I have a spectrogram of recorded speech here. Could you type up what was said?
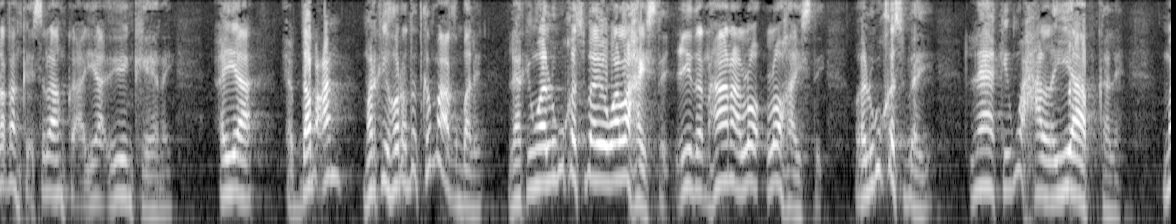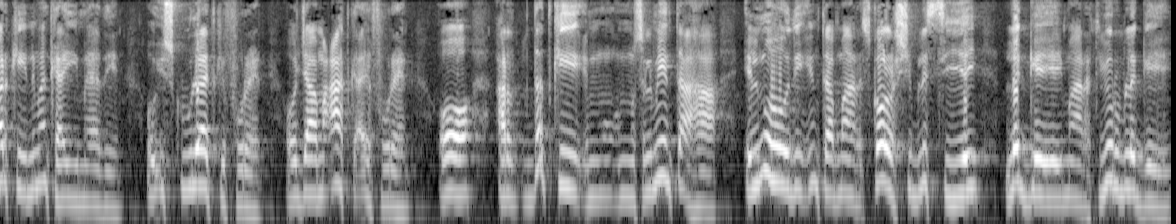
dhaqanka islaamka ayaa idin keenay. Ayaa dabcan markii hore dadka ma aqbalin laakiin waa lagu qasbayo waa la haystay. Ciidan ahaana loo loo haystay. Waa lagu qasbayey laakiin waxaa la yaab kale markay nimankaa yimaadeen oo iskuulaadkii fureen oo jaamacaadka ay fureen oo dadkii muslimiinta ahaa ilmahoodii inta maara scholarship la siiyey la geeyey maarata yurub la geeyey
